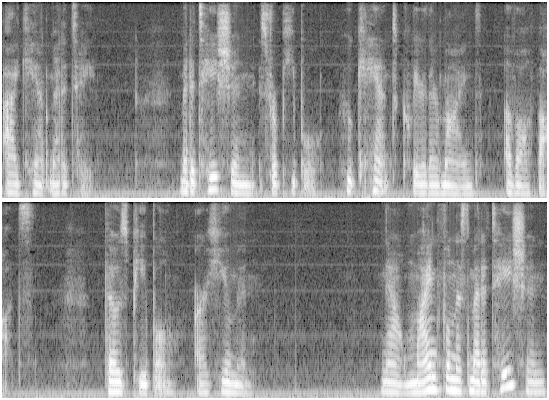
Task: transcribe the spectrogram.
I can't meditate. Meditation is for people who can't clear their mind of all thoughts. Those people are human. Now, mindfulness meditation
